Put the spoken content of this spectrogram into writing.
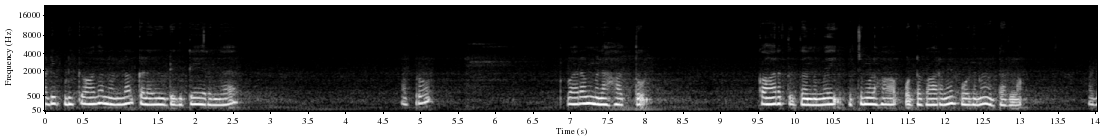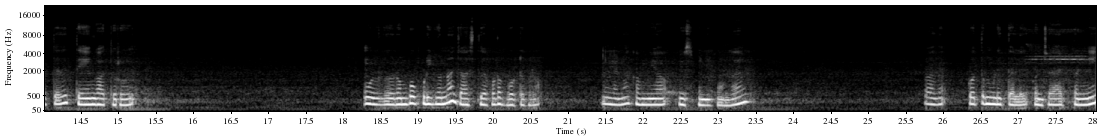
அடி பிடிக்காத நல்லா கிளறி விட்டுக்கிட்டே இருங்க. அப்புறம் வரம் மிளகாத்தூள். காரத்துக்கு தகுந்த மாதிரி பச்சை மிளகா போட்ட காரமே போதும்னா விட்டுடலாம் அடுத்தது தேங்காய் துருவல். உங்களுக்கு ரொம்ப பிடிக்கும்னா ஜாஸ்தியாக கூட போட்டுக்கலாம். இல்லைன்னா கம்மியாக யூஸ் பண்ணிக்கோங்க. அதை கொத்தமல்லி தழை கொஞ்சம் ஆட் பண்ணி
